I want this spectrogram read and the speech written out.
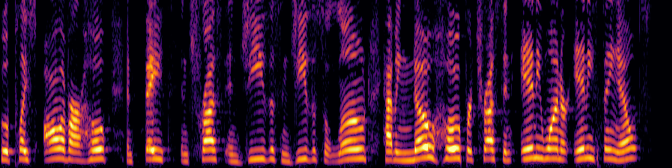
who have placed all of our hope and faith and trust in Jesus and Jesus alone, having no hope or trust in anyone or anything else,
